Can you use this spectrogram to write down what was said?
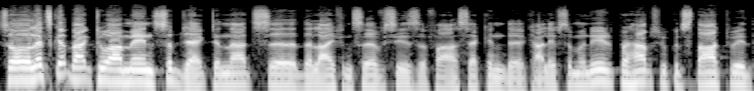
So let's get back to our main subject, and that's uh, the life and services of our second uh, caliph. So, Munir, perhaps we could start with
